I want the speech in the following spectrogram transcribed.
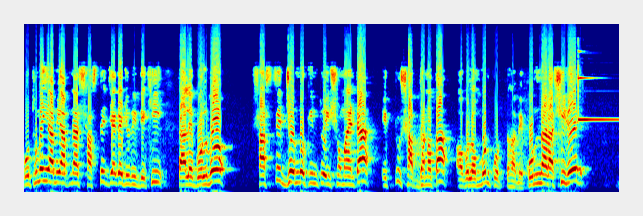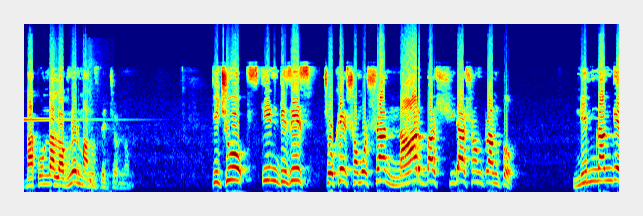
প্রথমেই আমি আপনার স্বাস্থ্যের জায়গায় যদি দেখি, তাহলে বলব স্বাস্থ্যের জন্য কিন্তু এই সময়টা একটু সাবধানতা অবলম্বন করতে হবে কন্যা রাশির বা কন্যা লগ্নের মানুষদের জন্য। কিছু স্কিন ডিজিজ, চোখের সমস্যা নার বা শিরা সংক্রান্ত, নিম্নাঙ্গে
